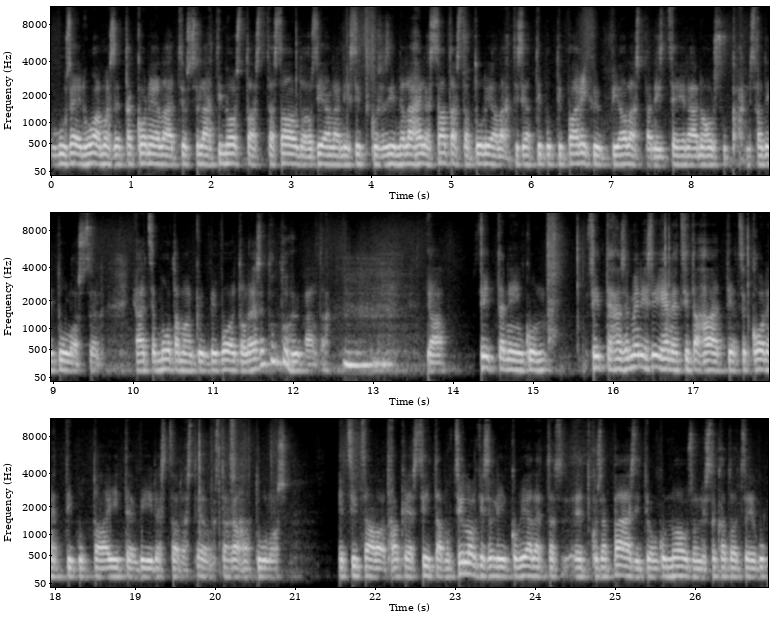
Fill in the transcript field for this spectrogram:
usein huomasi, että koneella, että jos se lähti nostaa sitä saldoa siellä, niin sitten kun se sinne lähelle satasta tuli ja lähti, sieltä tiputti parikymppiä alaspäin, niin se ei enää noussutkaan, niin saati tulos sen. Ja että se muutaman kympin voitolle ja se tuntui hyvältä. Mm. Ja sitten niin kun, sittenhän se meni siihen, että sitä haettiin, että se kone tiputtaa itse 500 eurosta rahatulos että sit sä aloit hakea sitä, mutta silloinkin se liikkui vielä, että, että kun sä pääsit jonkun nousun, niin sä katsoit se joku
